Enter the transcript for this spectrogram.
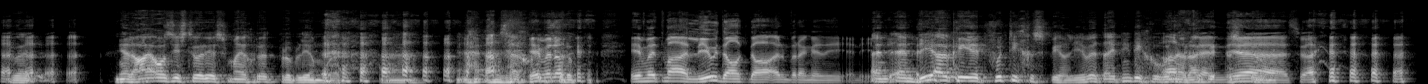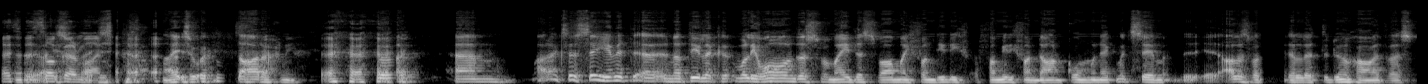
Ja, daai Aussie storie is vir my 'n groot probleem hoor. Uh, jy moet nog jy moet maar 'n leeu dalk daar inbring in die in die En en die ouetjie het voetie gespeel, jy weet, hy het nie die gewone rugby gespeel nie. Ja, so. Dis 'n sokkerman. Hy is ook stadig nie. Ehm um, Maar ek sou sê jy weet uh, natuurlik wel die Hollanders vir my dis waar my van die, die familie vandaan kom en ek moet sê alles wat hulle te doen gehad was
